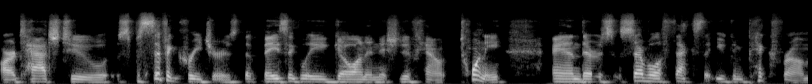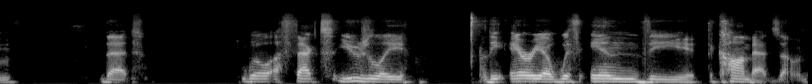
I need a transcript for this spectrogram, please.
are attached to specific creatures that basically go on initiative count 20. And there's several effects that you can pick from that will affect usually the area within the, the combat zone.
